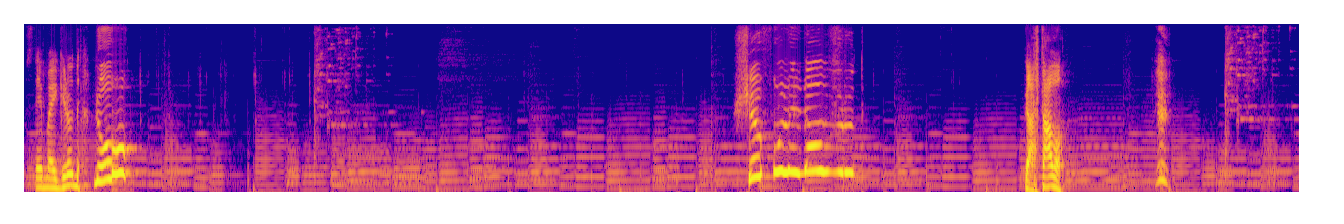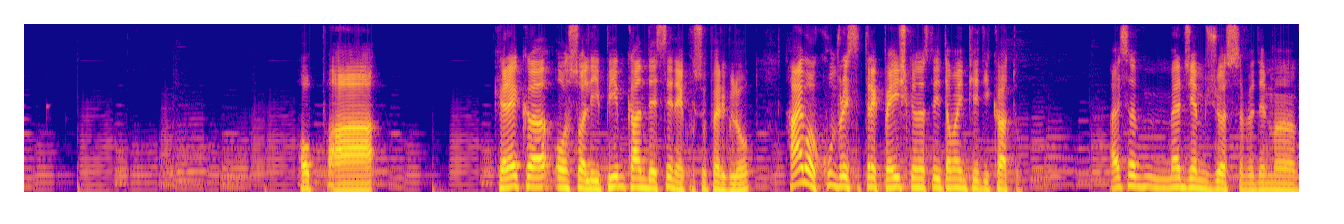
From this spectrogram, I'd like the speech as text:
Stai mai greu de... Nu! Șefule, n-am vrut. Gata, mă. Hopa. Cred că o să o lipim ca în desene cu superglue. Hai mă, cum vrei să trec pe aici când ăsta e mai împiedicatul? Hai să mergem jos să vedem uh,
